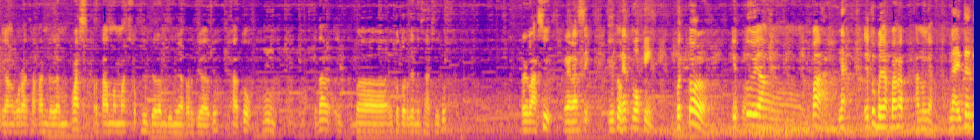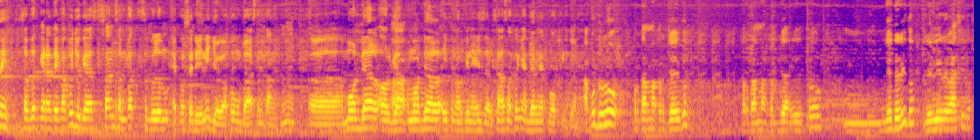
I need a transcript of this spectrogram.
yang aku rasakan dalam pas pertama masuk di dalam dunia kerja itu satu Hmm, kita ikut organisasi itu relasi relasi, Itu. networking. betul itu yang wah Nah, itu banyak banget anunya Nah itu nih sobat kreatif aku juga san sempat sebelum episode ini juga aku ngebahas tentang Hmm. eh, modal orga Ah. modal event organizer. Salah satunya ada networking. Ya, aku dulu pertama kerja itu pertama kerja itu hmm, ya dari itu dari relasi tuh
